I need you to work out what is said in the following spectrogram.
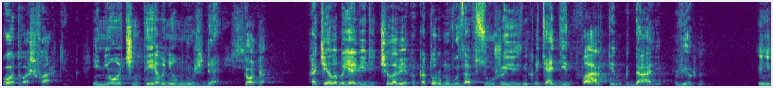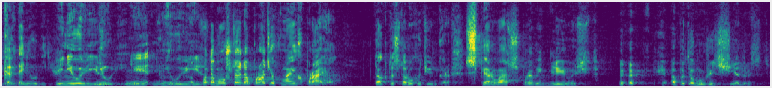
Вот ваш фартинг. И не очень-то я в нем нуждаюсь. Кто-то. Хотела бы я видеть человека, которому вы за всю жизнь хоть один фартинг дали. Верно. И никогда не увидишь. И не увижу. Не увидишь. Нет, не увижу. Потому что это против моих правил. Так-то, старуха Тинкера, сперва справедливость, а потом уже щедрость.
